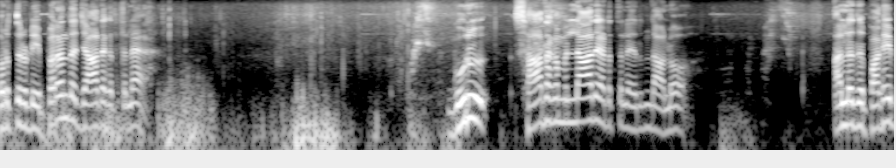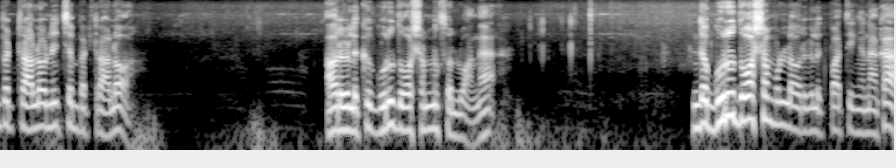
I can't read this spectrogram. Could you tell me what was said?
ஒருத்தருடைய பிறந்த ஜாதகத்தில் குரு சாதகமில்லாத இடத்துல இருந்தாலோ அல்லது பகை பெற்றாலோ நீச்சம் பெற்றாலோ அவர்களுக்கு குரு தோஷம்னு சொல்லுவாங்க. இந்த குரு தோஷம் உள்ளவர்களுக்கு பார்த்தீங்கன்னாக்கா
